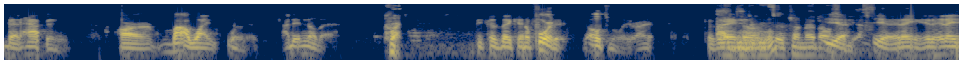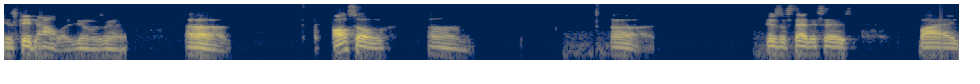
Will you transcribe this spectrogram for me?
that happen are by white women. I didn't know that Correct. because they can afford it ultimately, right? Because I ain't did the no research on that also. yeah, Yes. yeah. It ain't it, it ain't just fifty dollars. You know what I'm saying? Uh, also, um, uh, there's a stat that says by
